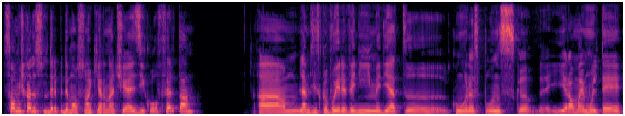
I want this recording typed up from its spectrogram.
S-au mișcat destul de repede, m-au sunat chiar în aceea zi cu oferta. Um, le-am zis că voi reveni imediat uh, cu un răspuns, că erau mai multe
